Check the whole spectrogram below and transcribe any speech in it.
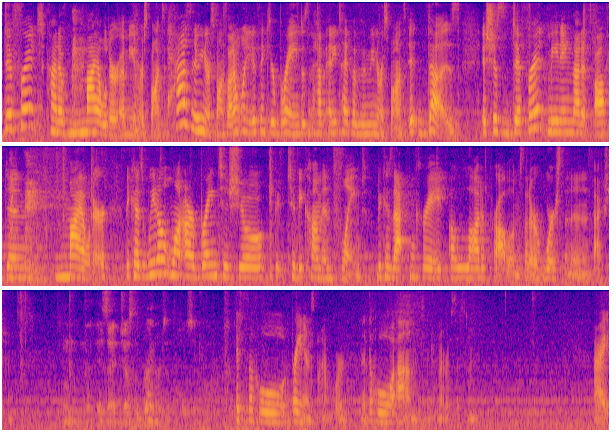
different kind of milder immune response. It has an immune response. I don't want you to think your brain doesn't have any type of immune response. It does. It's just different, meaning that it's often milder because we don't want our brain tissue to become inflamed because that can create a lot of problems that are worse than an infection. Mm, Is that just the brain or is it the whole central nervous system? It's the whole brain and spinal cord, the whole um, central nervous system. All right,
